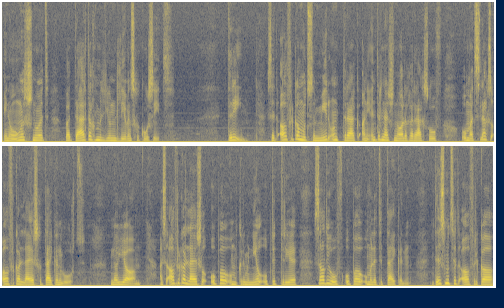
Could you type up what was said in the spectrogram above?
en een hongersnood wat 30 miljoen levens gekos het. 3. Zuid-Afrika moet sy meer onttrek aan die internationale gerechtshof omdat slechts Afrika leiers geteiken word. Nou ja, as Afrika leier sal ophou om krimineel op te tree, sal die hof ophou om hulle te teiken. Dis moet Zuid-Afrika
